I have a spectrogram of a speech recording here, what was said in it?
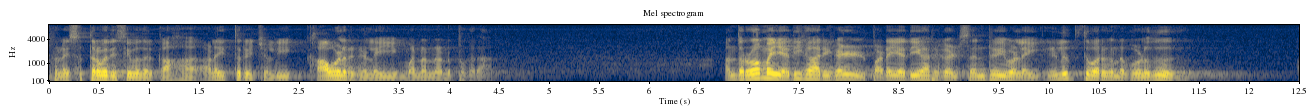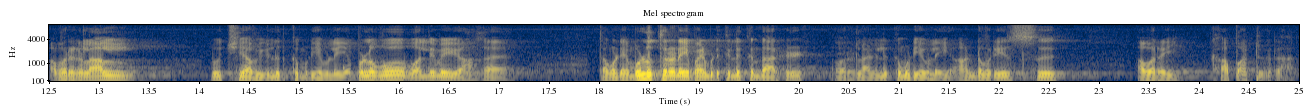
இவளை சித்திரவதை செய்வதற்காக அழைத்துரை சொல்லி காவலர்களை மன்னன் அனுப்புகிறார் அந்த ரோமை அதிகாரிகள் படை அதிகாரிகள் சென்று இவளை இழுத்து வருகின்ற பொழுது அவர்களால் லூச்சியாவை இழுக்க முடியவில்லை. எவ்வளவோ வலிமையாக தங்களுடைய முழு திறனை பயன்படுத்தி இழுக்கின்றார்கள். அவர்களால் இழுக்க முடியவில்லை. ஆண்டவர் இயேசு அவரை காப்பாற்றுகிறார்.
